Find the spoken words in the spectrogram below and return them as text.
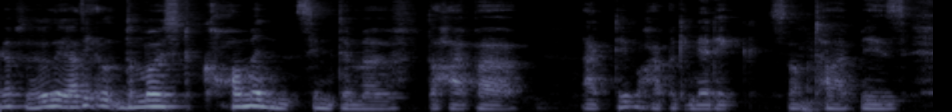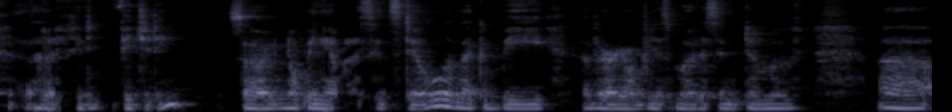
absolutely i think the most common symptom of the hyperactive or hyperkinetic subtype is that of fidgeting. So not being able to sit still, and that could be a very obvious motor symptom of uh,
